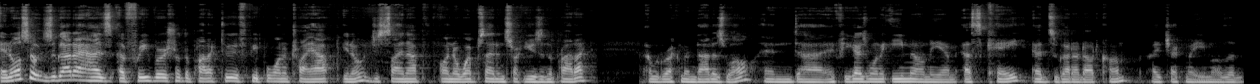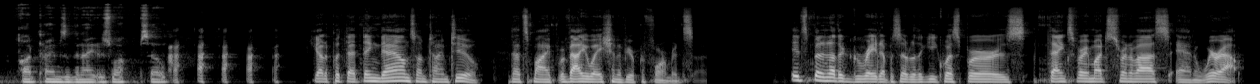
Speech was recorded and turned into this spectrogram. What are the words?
And also, Zugata has a free version of the product too. If people want to try out, you know, just sign up on our website and start using the product. I would recommend that as well. And uh, if you guys want to email me, I'm sk at zugata.com. I check my emails at odd times of the night as well. So you got to put that thing down sometime too. That's my evaluation of your performance. It's been another great episode of the Geek Whisperers. Thanks very much, Srinivas, and we're out.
